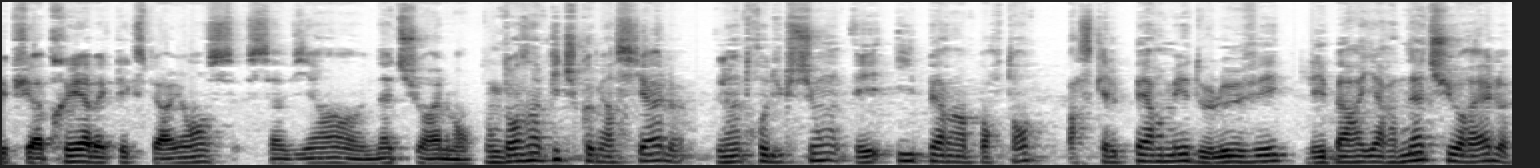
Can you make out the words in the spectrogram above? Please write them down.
Et puis après, avec l'expérience, ça vient euh, naturellement. Donc dans un pitch commercial, l'introduction est hyper importante parce qu'elle permet de lever les barrières naturelles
